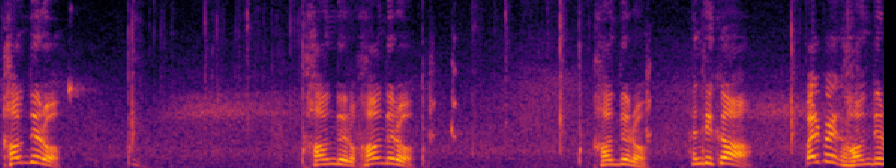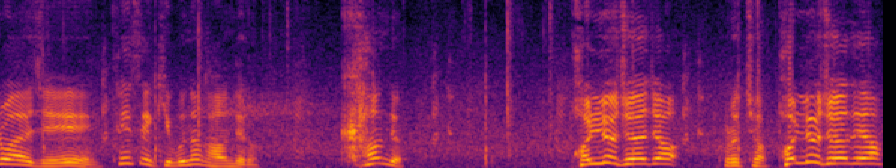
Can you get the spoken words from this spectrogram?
가운데로. 가운데로 가운데로. 가운데로. 핸디카 빨리빨리 가운데로 와야지. 테니스의 기본은 가운데로. 가운데로 벌려줘야죠 그렇죠 벌려줘야 돼요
